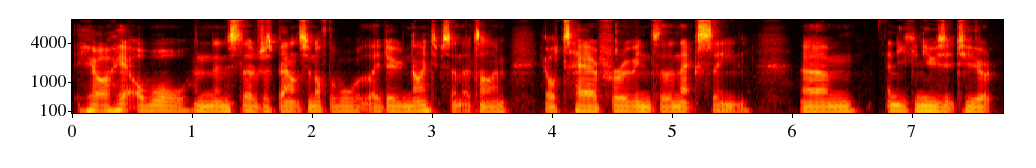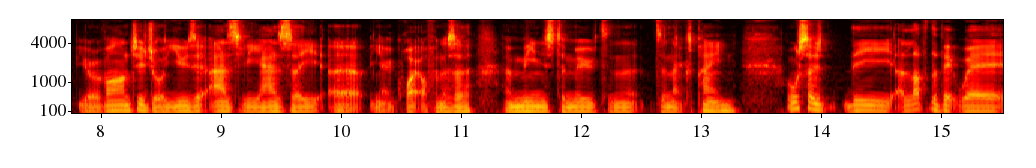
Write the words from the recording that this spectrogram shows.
he'll hit a wall, and then instead of just bouncing off the wall that they do ninety percent of the time, he'll tear through into the next scene. Um, and you can use it to your, your advantage or use it as he has a uh, you know quite often as a, a means to move to the, to the next pane. Also, the I love the bit where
